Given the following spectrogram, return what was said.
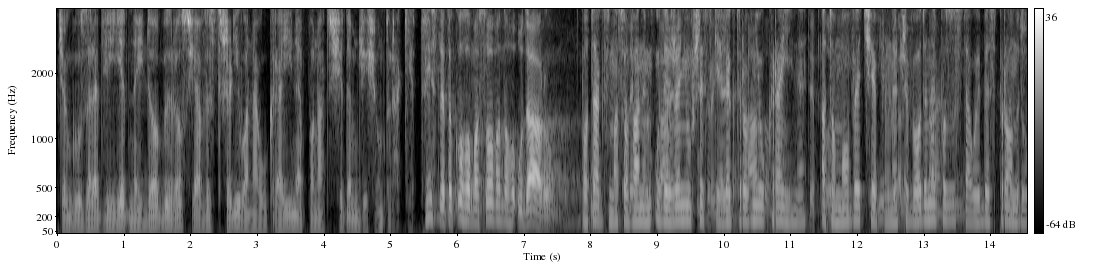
W ciągu zaledwie jednej doby Rosja wystrzeliła na Ukrainę ponad 70 rakiet. Після такого масованого удару po tak zmasowanym uderzeniu wszystkie elektrownie Ukrainy, atomowe, cieplne czy wodne, pozostały bez prądu,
